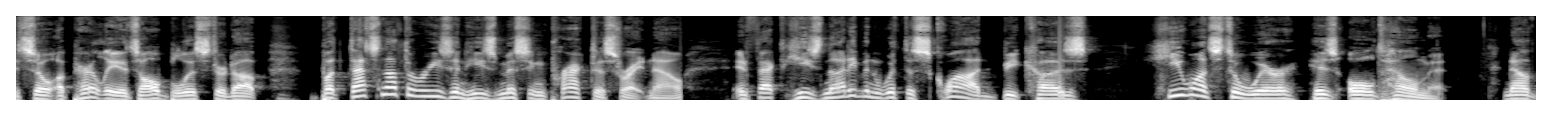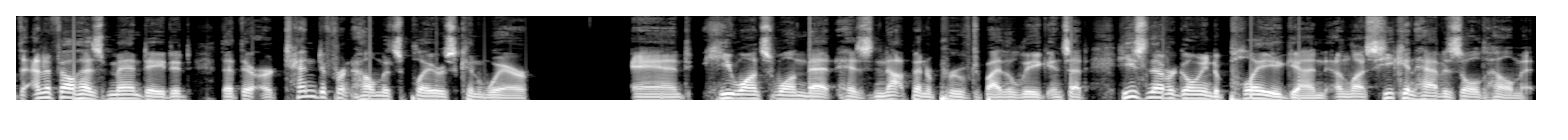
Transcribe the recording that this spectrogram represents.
So apparently it's all blistered up, but that's not the reason he's missing practice right now. In fact, he's not even with the squad because he wants to wear his old helmet. Now, the NFL has mandated that there are 10 different helmets players can wear, and he wants one that has not been approved by the league and said he's never going to play again unless he can have his old helmet.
